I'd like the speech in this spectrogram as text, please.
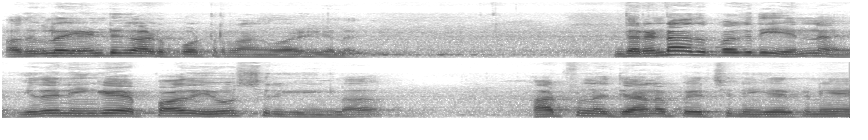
அதுக்குள்ளே எண்டு கார்டு போட்டுடுறாங்க வாழ்க்கையில். இந்த ரெண்டாவது பகுதி என்ன? இதை நீங்கள் எப்பாவது யோசிச்சிருக்கீங்களா? ஹார்ட்ஃபுல்னஸ் தியான பயிற்சி நீங்கள் ஏற்கனவே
